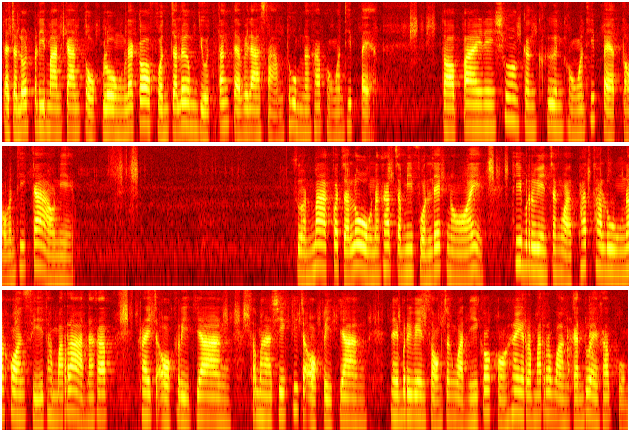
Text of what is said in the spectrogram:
แต่จะลดปริมาณการตกลง และก็ฝนจะเริ่มหยุดตั้งแต่เวลา 3 ทุ่มนะครับของวันที่ 8 ต่อไปในช่วงกลางคืนของวันที่ 8 ต่อวันที่9นี่ส่วนมากก็จะโล่งนะครับ จะมีฝนเล็กน้อย ที่บริเวณจังหวัดพัทลุงนครศรีธรรมราชนะครับ ใครจะออกกรีดยาง สมาชิกที่จะออกกรีดยาง ในบริเวณ 2 จังหวัดนี้ก็ขอให้ระมัดระวังกันด้วยครับผม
